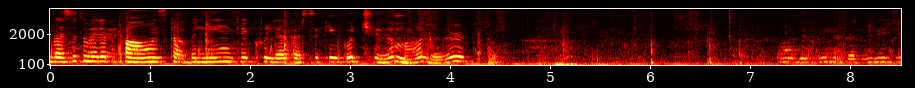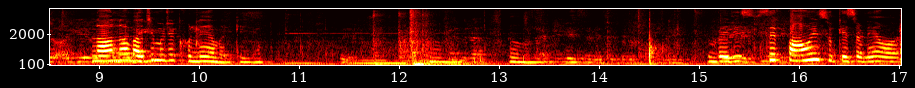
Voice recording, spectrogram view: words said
वैसे तो मेरे पाँव इस काबिल नहीं है कि खुलिया कर सकें कुछ, मगर ना ना, बाजी, मुझे खुले हैं बल्कि ये। वेरी सिर्फ़ पाँव ही सूखे सड़े और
